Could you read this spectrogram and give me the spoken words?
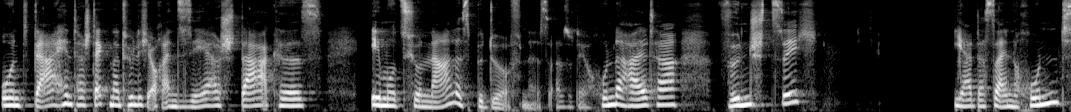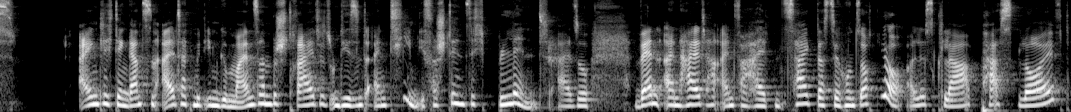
Und dahinter steckt natürlich auch ein sehr starkes emotionales Bedürfnis. Also der Hundehalter wünscht sich, ja, dass sein Hund eigentlich den ganzen Alltag mit ihm gemeinsam bestreitet und die sind ein Team, die verstehen sich blind. Also wenn ein Halter ein Verhalten zeigt, dass der Hund sagt, ja, alles klar, passt, läuft,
